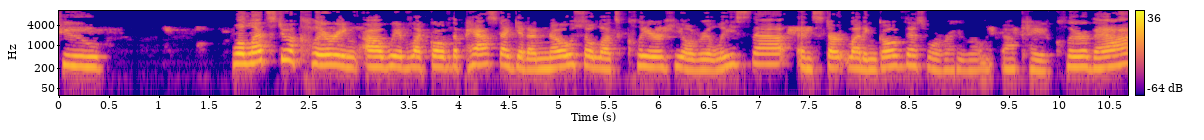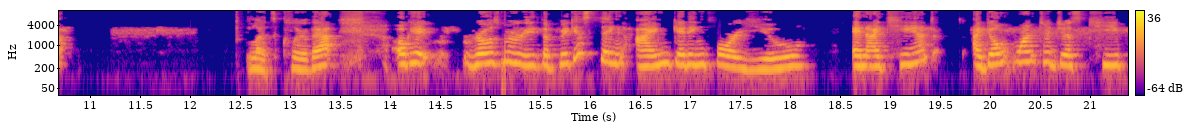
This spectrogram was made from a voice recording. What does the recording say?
to. Well, let's do a clearing. Uh, we have let go of the past. I get a no, so let's clear, heal, release that, and start letting go of this. We're ready, rolling. Okay, clear that. Let's clear that. Okay, Rosemary, the biggest thing I'm getting for you, and I can't, I don't want to just keep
